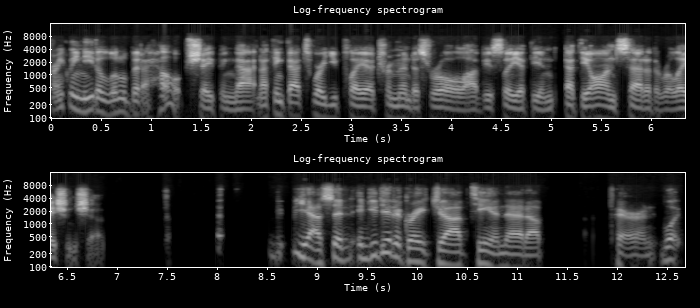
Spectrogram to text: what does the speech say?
frankly, need a little bit of help shaping that. And I think that's where you play a tremendous role, obviously, at the at the onset of the relationship. Yes, and and you did a great job teeing that up, Perrin. What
